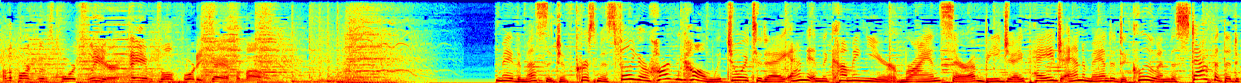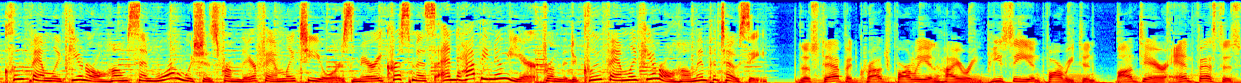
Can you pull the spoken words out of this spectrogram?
on the Parkland Sports Leader, AM 1240 KFMO. May the message of Christmas fill your heart and home with joy today and in the coming year. Brian, Sarah, BJ, Paige, and Amanda DeClue and the staff at the DeClue Family Funeral Home send warm wishes from their family to yours. Merry Christmas and Happy New Year from the DeClue Family Funeral Home in Potosi. The staff at Crouch Farley and Heuring, PC in Farmington, Bonne Terre, and Festus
